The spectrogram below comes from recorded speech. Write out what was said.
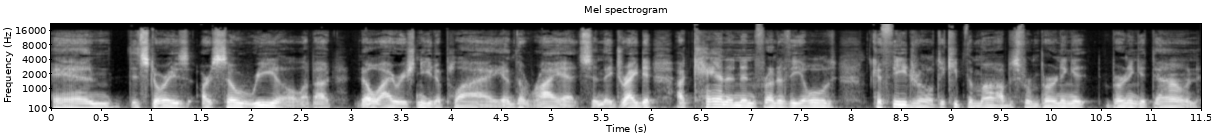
And the stories are so real about no Irish need apply and the riots. And they dragged a cannon in front of the old cathedral to keep the mobs from burning it, burning it down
